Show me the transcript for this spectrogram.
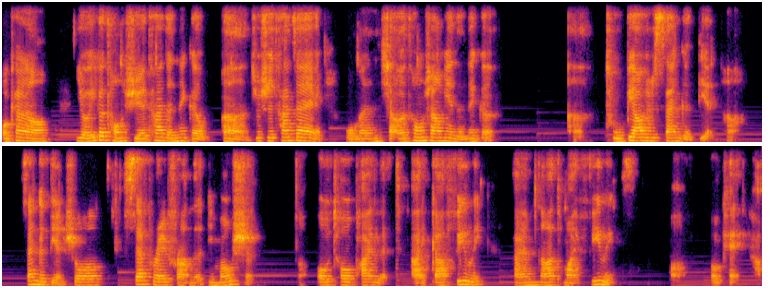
我看哦，有一个同学，他的那个呃，就是他在我们小儿通上面的那个呃图标就是三个点哈，三个点说 separate from the emotion，autopilot，I got feeling，I am not my feelings，啊，OK，好。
